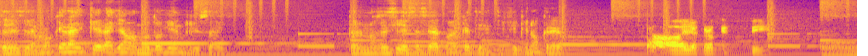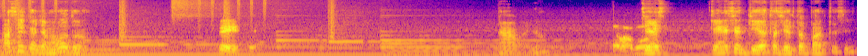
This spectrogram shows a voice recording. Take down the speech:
Te decíamos que eras, que eras Yamamoto y Ryusai. Pero no sé si ese sea con el que te identifique, no creo. No, yo creo que sí. Ah, sí, con Yamamoto. Sí, sí. Ah, bueno. Yamamoto. Tiene sentido hasta cierta parte, sí.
